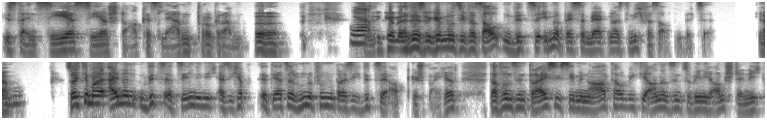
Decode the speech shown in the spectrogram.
ist ein sehr, sehr starkes Lernprogramm. ja. Deswegen können, wir, deswegen können wir uns die versauten Witze immer besser merken als die nicht versauten Witze. Ja. Mhm. Soll ich dir mal einen Witz erzählen, den ich, also ich habe derzeit 135 Witze abgespeichert. Davon sind 30 seminartauglich, die anderen sind zu wenig anständig.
